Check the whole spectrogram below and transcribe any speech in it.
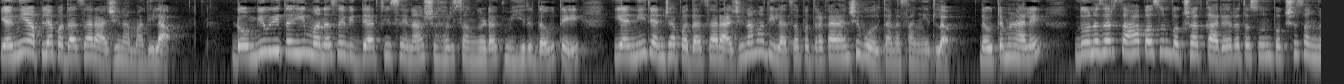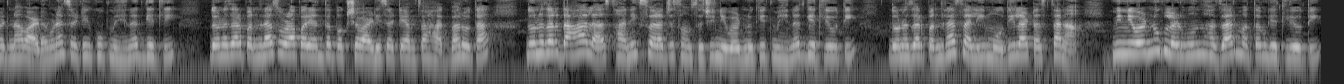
यांनी आपल्या पदाचा राजीनामा दिला. डोंबिवलीतही मनसे विद्यार्थी सेना शहर संघटक मिहीर दौते यांनी त्यांच्या पदाचा राजीनामा दिल्याचं पत्रकारांशी बोलताना सांगितलं. दौते म्हणाले दोन हजार सहा पासून पक्षात कार्यरत असून पक्ष संघटना वाढवण्यासाठी खूप मेहनत घेतली. दोन हजार पंधरा सोळा पर्यंत पक्ष वाढीसाठी आमचा हातभार होता. दोन हजार दहाला स्थानिक स्वराज्य संस्थेची निवडणुकीत मेहनत घेतली होती. दोन हजार पंधरा साली मोदी लाट असताना मी निवडणूक लढवून हजार मतं घेतली होती.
